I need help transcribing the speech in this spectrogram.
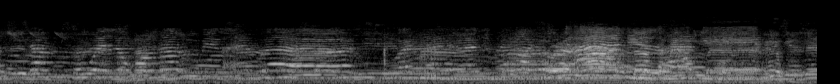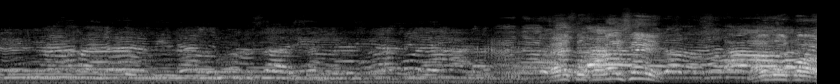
الشمس والقمر بالحسبان والنجم والقرآن الحكيم إنما من المرسلين এই তোর বড় হয়েছে ভালো করে পড়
